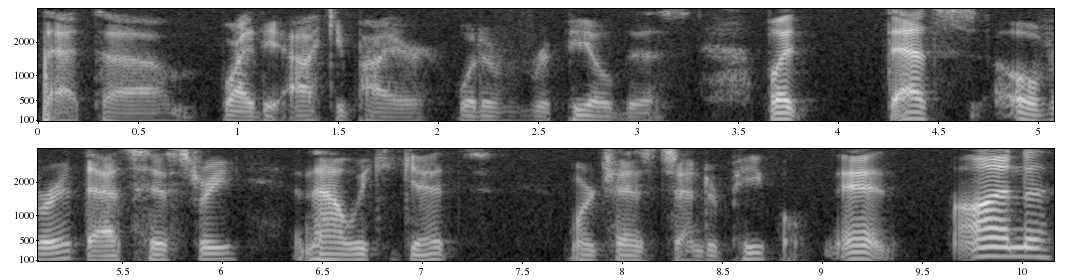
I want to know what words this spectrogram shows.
That um, why the occupier would have repealed this, but that's over. That's history and now we could get more transgender people. And on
